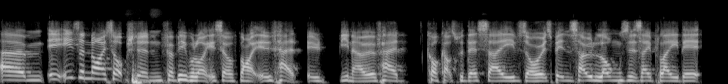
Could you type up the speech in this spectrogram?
Um, it is a nice option for people like yourself, Mike, who've had, who you know, have had cock ups with their saves, or it's been so long since they played it,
